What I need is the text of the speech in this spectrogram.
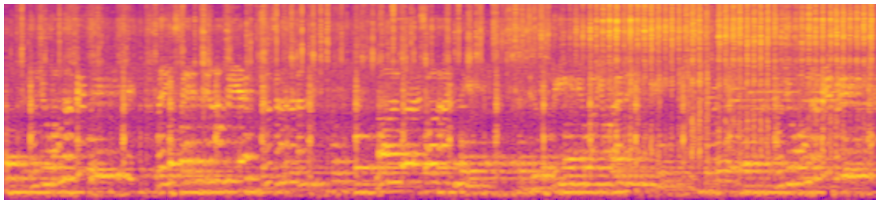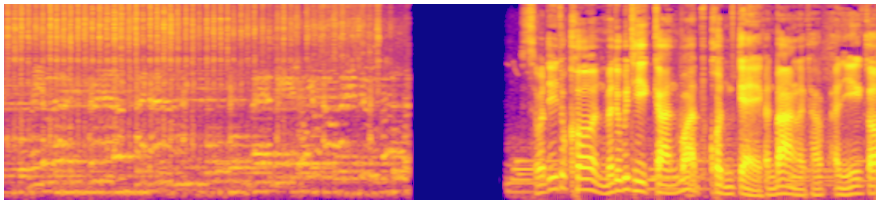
You wanna be my friend in the end สวัสดีทุกคนมาดูวิธีการวาดคนแก่กันบ้างนะครับ อันนี้ก็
